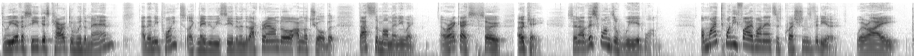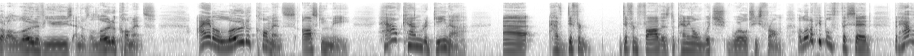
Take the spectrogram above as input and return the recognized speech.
do we ever see this character with a man at any point? Like maybe we see them in the background, or I'm not sure. But that's the mum anyway. All right, guys. So okay, so now this one's a weird one. On my 25 unanswered questions video, where I got a load of views and there was a load of comments, I had a load of comments asking me, how can Regina uh, have different different fathers depending on which world she's from. A lot of people said, but how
